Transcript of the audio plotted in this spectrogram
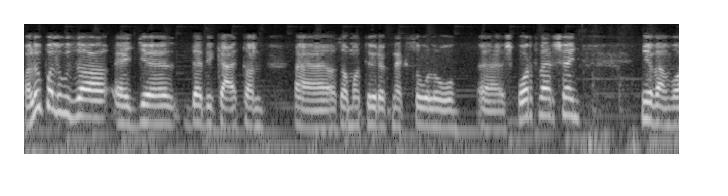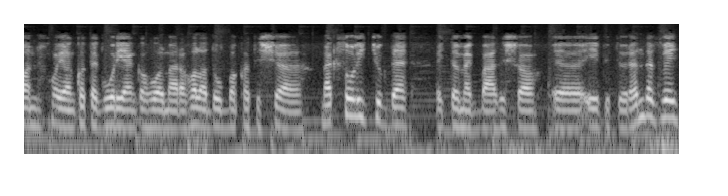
A Lupalúza egy dedikáltan az amatőröknek szóló sportverseny. Nyilván van olyan kategóriánk, ahol már a haladóbbakat is megszólítjuk, de egy tömegbázisra építő rendezvény,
